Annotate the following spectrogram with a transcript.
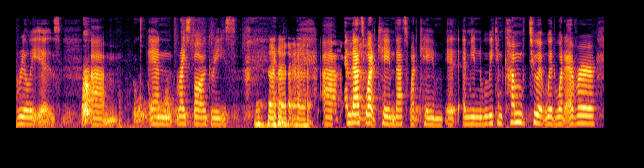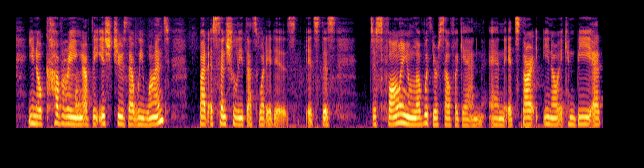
really is. Um, and Rice Ball agrees. uh, and that's what came. That's what came. It, I mean, we can come to it with whatever, you know, covering of the issues that we want, but essentially that's what it is. It's this just falling in love with yourself again. And it start you know it can be at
